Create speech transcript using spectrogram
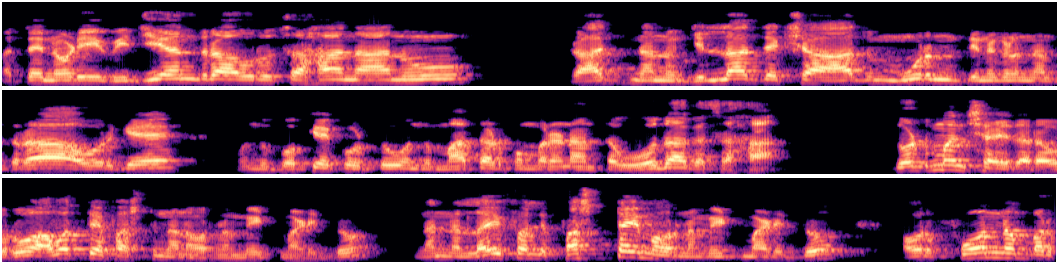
ಮತ್ತೆ ನೋಡಿ ವಿಜಯೇಂದ್ರ ಅವರು ಸಹ ನಾನು ರಾಜ್, ನಾನು ಜಿಲ್ಲಾಧ್ಯಕ್ಷ ಆದ ಮೂರು ದಿನಗಳ ನಂತರ ಅವ್ರಿಗೆ ಒಂದು ಬೊಕ್ಕೆ ಕೊಟ್ಟು ಒಂದು ಮಾತಾಡ್ಕೊಂಬರೋಣ ಅಂತ ಹೋದಾಗ ಸಹ ದೊಡ್ಡ ಮನುಷ್ಯ ಇದ್ದಾರೆ ಅವರು. ಅವತ್ತೇ ಫಸ್ಟ್ ನಾನು ಅವ್ರನ್ನ ಮೀಟ್ ಮಾಡಿದ್ದು. ನನ್ನ ಲೈಫಲ್ಲಿ ಫಸ್ಟ್ ಟೈಮ್ ಅವ್ರನ್ನ ಮೀಟ್ ಮಾಡಿದ್ದು. ಅವ್ರ ಫೋನ್ ನಂಬರ್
